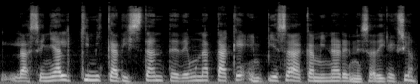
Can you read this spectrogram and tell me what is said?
la señal química distante de un ataque, empieza a caminar en esa dirección.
